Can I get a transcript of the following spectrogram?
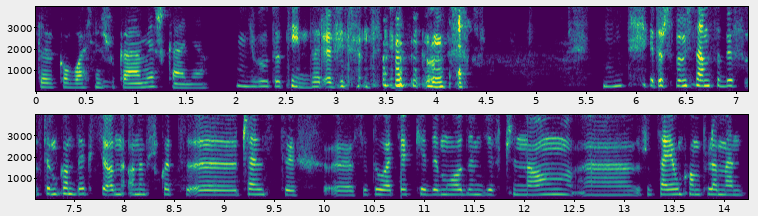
tylko właśnie szukała mieszkania. Nie był to Tinder ewidentnie. Mhm. Ja też pomyślałam sobie w, w tym kontekście o, o na przykład y, częstych y, sytuacjach, kiedy młodym dziewczynom y, rzucają komplement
